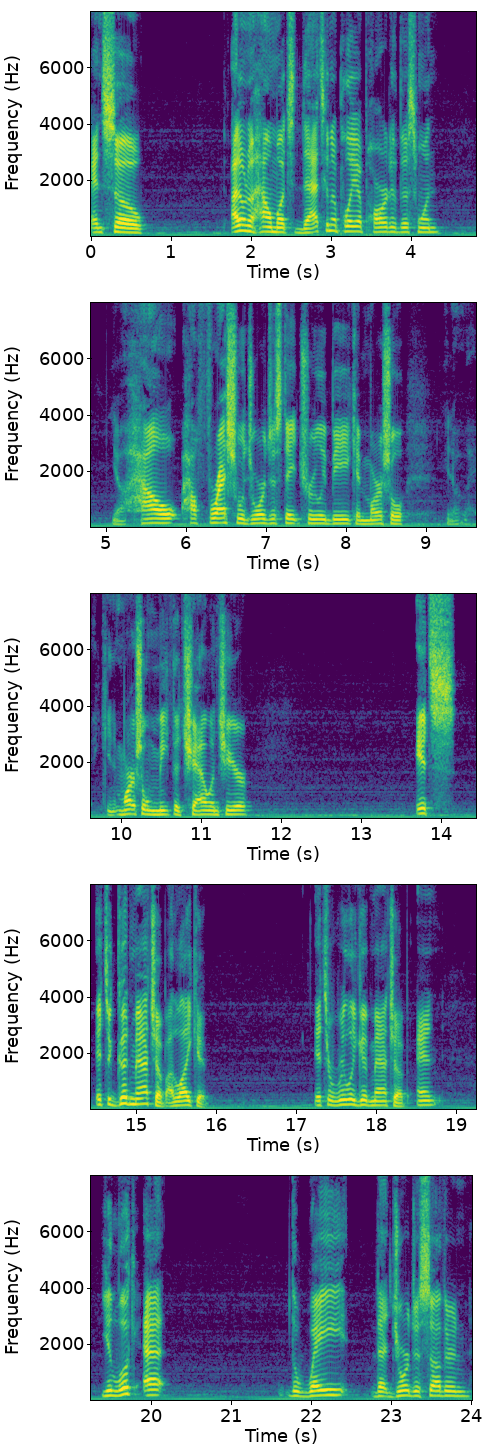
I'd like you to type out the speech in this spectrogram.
And so I don't know how much that's going to play a part of this one. You know, how how fresh will Georgia State truly be? Can Marshall, you know, can Marshall meet the challenge here? It's it's a good matchup. I like it. It's a really good matchup. And you look at the way that Georgia Southern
